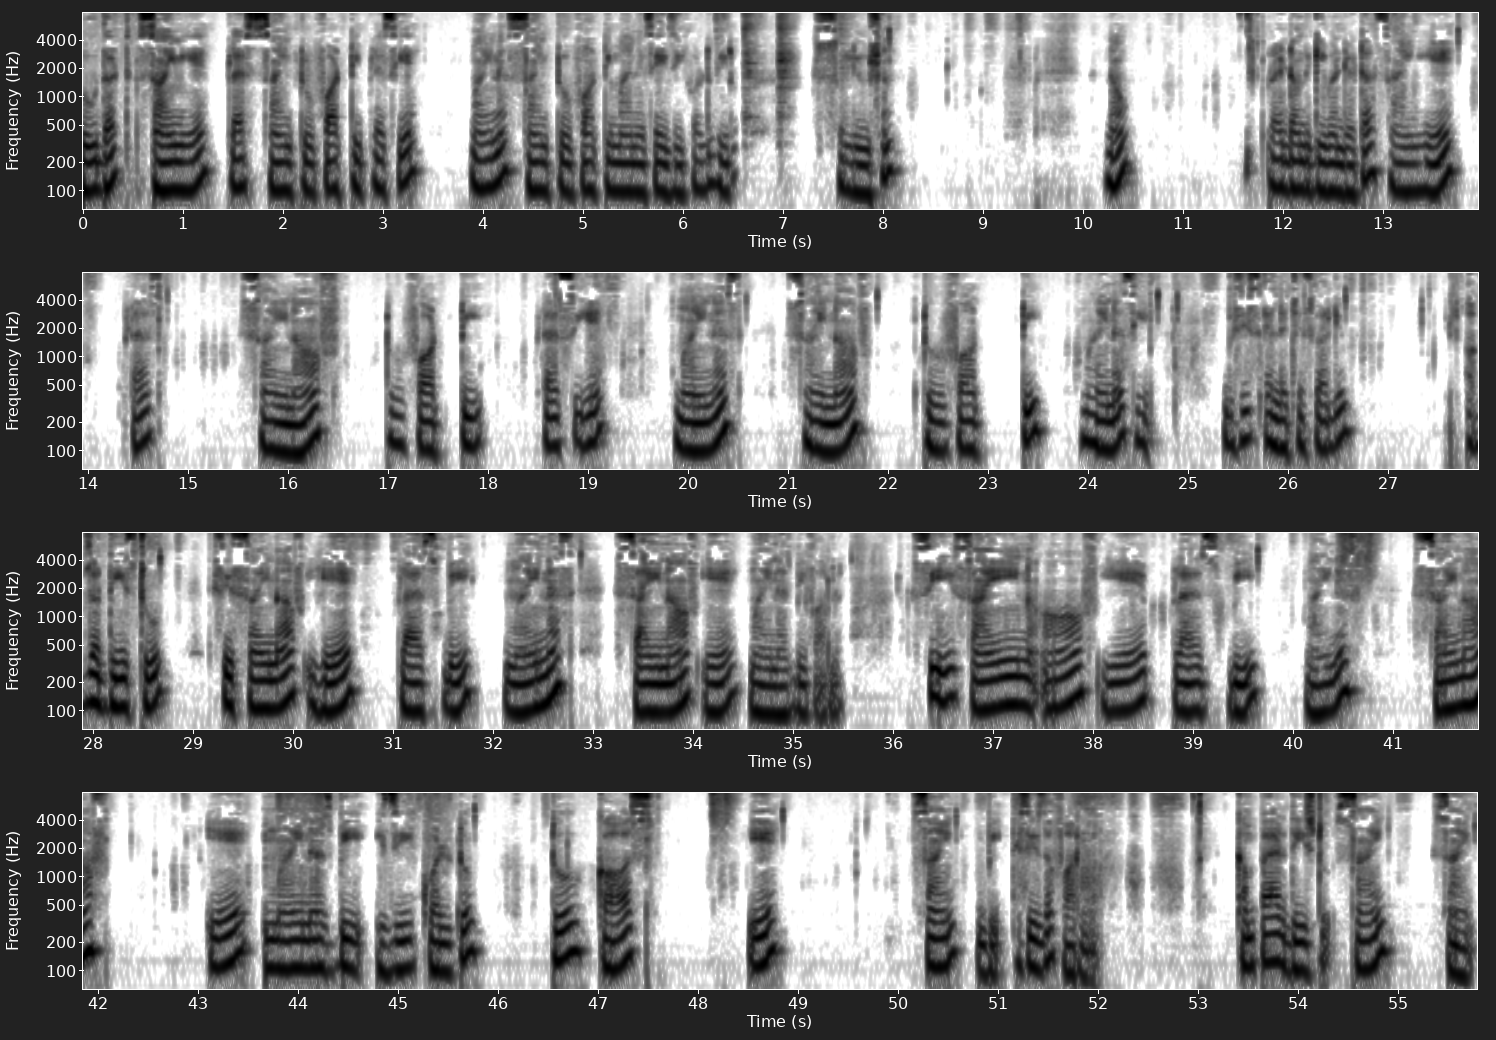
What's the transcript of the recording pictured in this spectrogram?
prove that sin A plus sin 240 plus A minus sin 240 minus A is equal to 0. Solution. Now write down the given data sin A plus sin of 240 plus A minus sin of 240 minus A. This is LHS value. Observe these two. This is sin of A plus B minus sin of A minus B formula. See sin of A plus B minus sin of A minus B is equal to 2 cos A sin B. This is the formula. Compare these two sin sin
